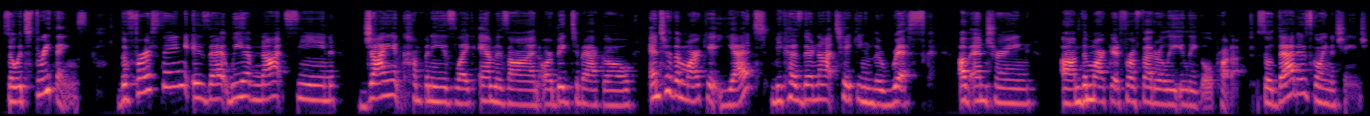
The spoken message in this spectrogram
So it's three things. The first thing is that we have not seen giant companies like Amazon or Big Tobacco enter the market yet because they're not taking the risk of entering um, the market for a federally illegal product. So that is going to change.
